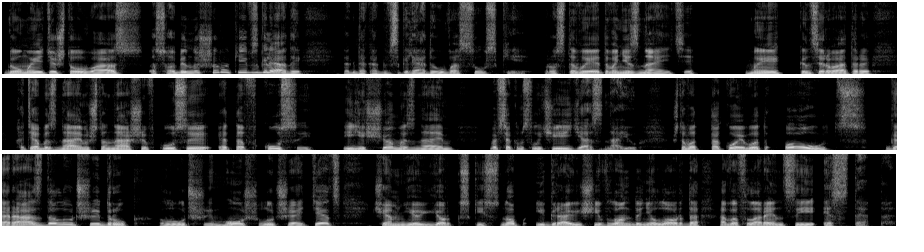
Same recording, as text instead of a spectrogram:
думаете, что у вас особенно широкие взгляды, тогда как взгляды у вас узкие. Просто вы этого не знаете. Мы, консерваторы, хотя бы знаем, что наши вкусы — это вкусы, и еще мы знаем, во всяком случае я знаю, что вот такой вот Оутс гораздо лучший друг, лучший муж, лучший отец, чем нью-йоркский сноб, играющий в Лондоне лорда, а во Флоренции эстета.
